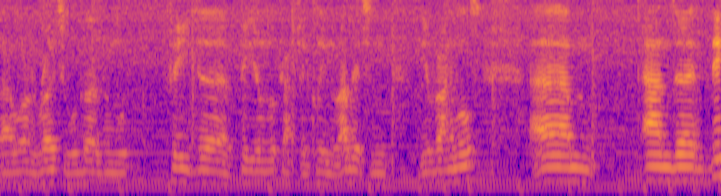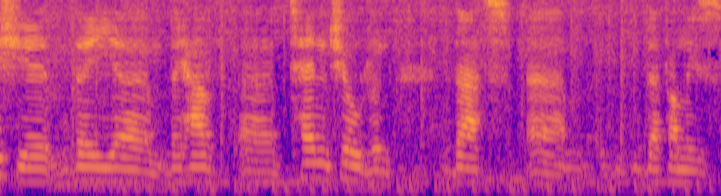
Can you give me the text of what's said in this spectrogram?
Uh, we're on a rota. We'll go over and we'll feed, feed and look after and clean the rabbits and the other animals. Um, and this year they um, they have ten children that um, their families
